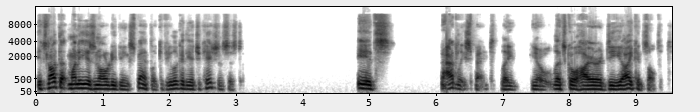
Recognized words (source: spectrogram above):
it's not that money isn't already being spent. Like if you look at the education system, it's badly spent. Like you know, let's go hire a DEI consultant,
